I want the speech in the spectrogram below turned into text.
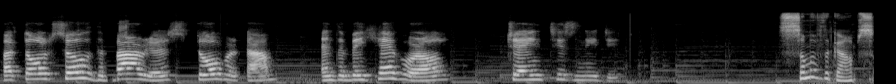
but also the barriers to overcome and the behavioral change is needed. Some of the gaps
